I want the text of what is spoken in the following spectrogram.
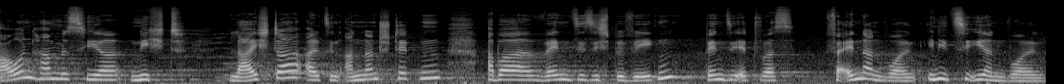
Frauen haben es hier nicht leichter als in anderen Städten. Aber wenn Sie sich bewegen, wenn Sie etwas verändern wollen, initiieren wollen,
